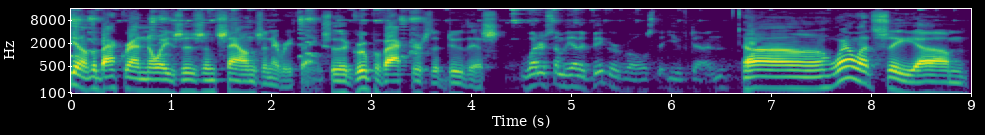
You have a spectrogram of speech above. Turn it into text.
you know, the background noises and sounds and everything. So they're a group of actors that do this. What are some of the other bigger roles that you've done? Uh, well, let's see. Um,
